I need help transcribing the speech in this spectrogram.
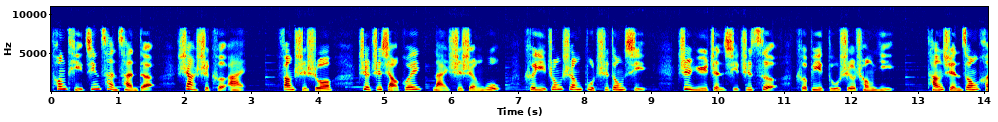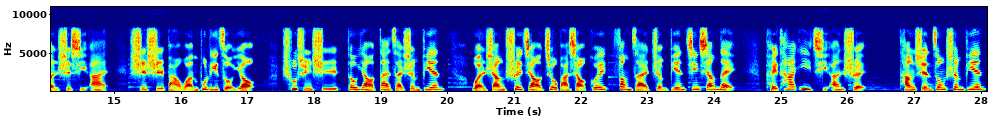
通体金灿灿的，煞是可爱。方士说：“这只小龟乃是神物，可以终生不吃东西。至于枕席之侧，可避毒蛇虫蚁。”唐玄宗很是喜爱，时时把玩不离左右。出巡时都要带在身边，晚上睡觉就把小龟放在枕边金箱内，陪他一起安睡。唐玄宗身边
